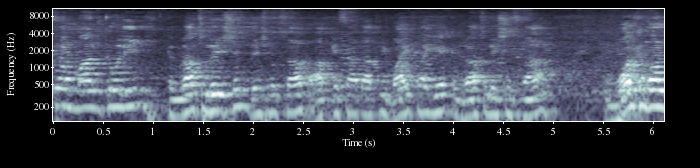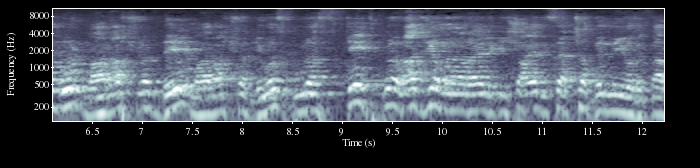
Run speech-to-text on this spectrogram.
from Mankoli. Congratulations, Deshmukh साहब आपके साथ आपकी वाइफ आई है Congratulations ma'am welcome on board Maharashtra day Maharashtra दिवस पूरा स्टेट पूरा राज्य मना रहा है लेकिन शायद इससे अच्छा दिन नहीं हो सकता.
